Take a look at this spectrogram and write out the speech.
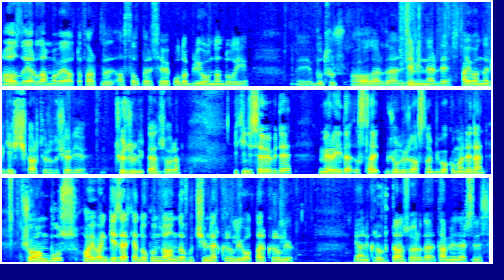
ağızda yaralanma veyahut da farklı hastalıklara sebep olabiliyor. Ondan dolayı e, bu tür havalarda, zeminlerde hayvanları geç çıkartıyoruz dışarıya çözüldükten sonra. İkinci sebebi de merayı da ıslah etmiş oluyoruz aslında bir bakıma. Neden? Şu an buz hayvan gezerken dokunduğu anda bu çimler kırılıyor, otlar kırılıyor. Yani kırıldıktan sonra da tahmin edersiniz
